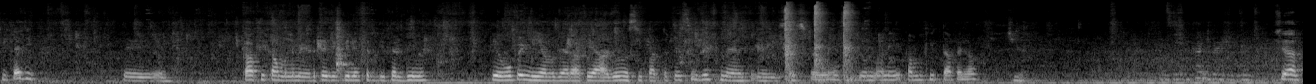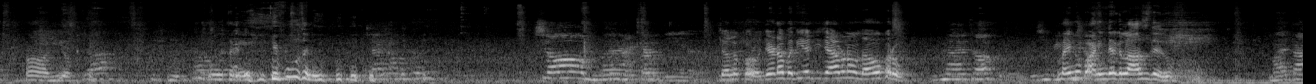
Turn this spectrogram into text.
ਠੀਕ ਹੈ ਜੀ? ਤੇ ਕਾਫੀ ਕੰਮ ਨਿਬੇੜਤੇ ਬੀਬੀ ਨੇ ਫਿਰਦੀ ਫਿਰਦੀ ਨੂੰ। ਤੇ ਉਹ ਭਿੰਡੀਆਂ ਵਗੈਰਾ ਪਿਆਜ਼ ਉਹ ਅਸੀਂ ਕੱਟਦੇ ਸੀਗੇ। ਮੈਂ ਤੇ ਮੇਰੀ ਸਿਸਟਰ ਨੇ ਅਸੀਂ ਦੋਨਾਂ ਨੇ ਇਹ ਕੰਮ ਕੀਤਾ ਪਹਿਲਾਂ। ਚਲ ਆ ਗਈ ਉੱਠ ਕੇ। ਭੂਤ ਨਹੀਂ ਭੂਤ ਨਹੀਂ। ਚਾਹ ਮੈਂ ਕਰਦੀ ਆ ਚਲੋ ਕਰੋ ਜਿਹੜਾ ਵਧੀਆ ਜੀ ਚਾਹ ਬਣਾਉਂਦਾ ਉਹ ਕਰੋ। ਮੈਂ ਚਾਹ ਮੈਨੂੰ ਪਾਣੀ ਦਾ ਗਲਾਸ ਦੇ ਦਿਓ। ਮੈਂ ਤਾਂ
